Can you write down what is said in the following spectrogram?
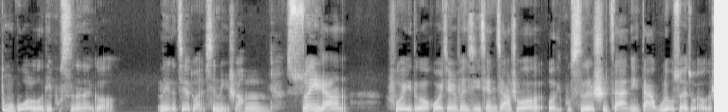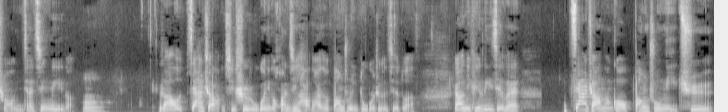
度过了俄狄浦斯的那个那个阶段，心理上，嗯，虽然弗洛伊德或者精神分析以前讲说，俄狄浦斯是在你大概五六岁左右的时候你在经历的，嗯，然后家长其实如果你的环境好的话，他会帮助你度过这个阶段，然后你可以理解为家长能够帮助你去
